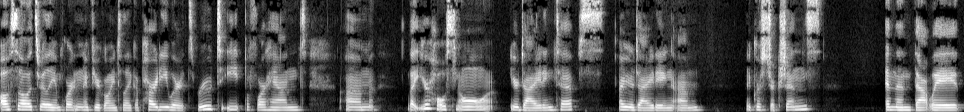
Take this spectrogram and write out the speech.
also, it's really important if you're going to like a party where it's rude to eat beforehand. Um, let your host know your dieting tips or your dieting um, like restrictions, and then that way,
